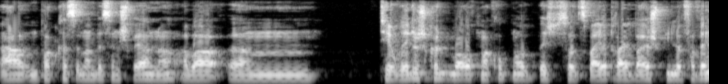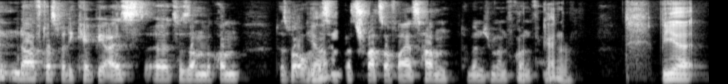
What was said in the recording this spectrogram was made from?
ja, im Podcast immer ein bisschen schwer, ne? Aber ähm, theoretisch könnten wir auch mal gucken, ob ich so zwei, drei Beispiele verwenden darf, dass wir die KPIs äh, zusammenbekommen, dass wir auch ein ja. bisschen was schwarz auf weiß haben. Da bin ich immer ein Freund von. Gerne. Wir,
